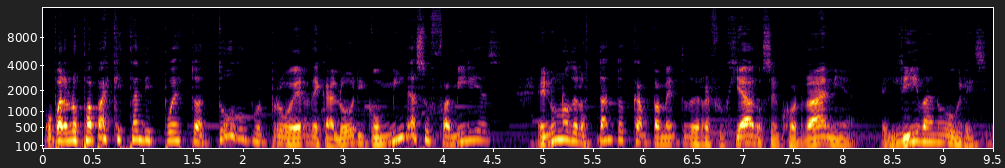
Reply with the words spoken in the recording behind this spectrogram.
o para los papás que están dispuestos a todo por proveer de calor y comida a sus familias en uno de los tantos campamentos de refugiados en Jordania, en Líbano o Grecia.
